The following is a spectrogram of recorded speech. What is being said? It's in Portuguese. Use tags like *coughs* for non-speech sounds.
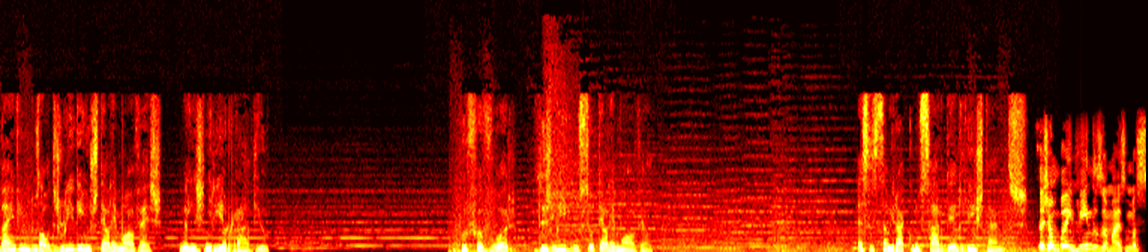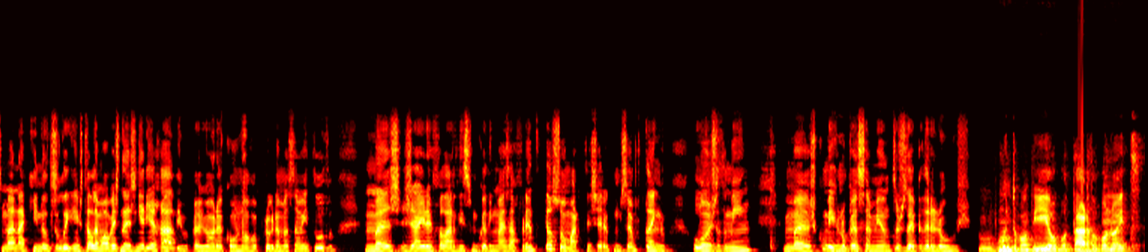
Bem-vindos ao Desliguem os Telemóveis, na Engenharia Rádio. Por favor, desligue o seu telemóvel. A sessão irá começar dentro de instantes. Sejam bem-vindos a mais uma semana aqui no Desliguem os Telemóveis na Engenharia Rádio, agora com nova programação e tudo, mas já irei falar disso um bocadinho mais à frente. Eu sou o Marco Teixeira, como sempre tenho longe de mim, mas comigo no pensamento José Pedro Araújo. Muito bom dia, ou boa tarde, ou boa noite.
